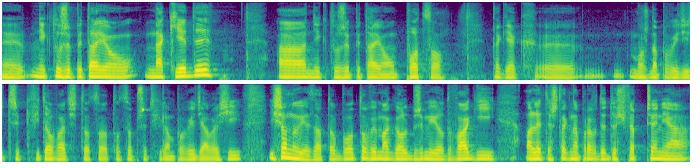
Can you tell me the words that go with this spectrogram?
E, niektórzy pytają na kiedy, a niektórzy pytają po co tak jak można powiedzieć, czy kwitować to, co, to, co przed chwilą powiedziałeś. I, I szanuję za to, bo to wymaga olbrzymiej odwagi, ale też tak naprawdę doświadczenia,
